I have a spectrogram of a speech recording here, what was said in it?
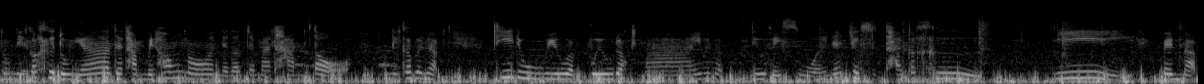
ตรงนี้ก็คือตรงเนี้ยเราจะทำเป็นห้องนอนเดี๋ยวเราจะมาทำต่อ ตรงนี้ก็เป็นแบบที่ดูวิวแบบวิวดอกไม้ สวยๆและจุดสุดท้ายก็คือ นี่เป็นแบบ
